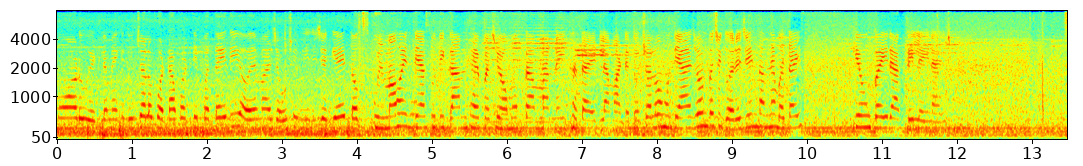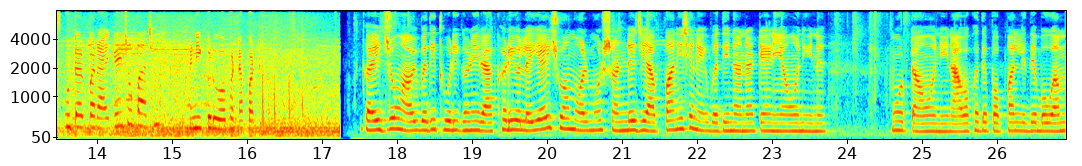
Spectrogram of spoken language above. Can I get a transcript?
મોડું એટલે મેં કીધું, ચલો, ફટાફટથી પતાવી દઈએ. હવે મારે જવું છે બીજી જગ્યાએ. તક સ્કૂલમાં હોય ને ત્યાં સુધી કામ થાય, પછી અમુક કામમાં નહીં થતા એટલા માટે. તો ચલો, હું ત્યાં જાઉં પછી ઘરે જઈને તમને બતાવીશ કે હું કઈ રાખડી લઈને આવી છું. સ્કૂટર પર આવી ગઈ છું પાછી. નીકળું હવે ફટાફટ. ગાઈ જો હું આવી બધી થોડી ઘણી રાખડીઓ લઈ આવી છું આમ ઓલમોસ્ટ સન્ડે જે આપવાની છે ને, એ બધી નાના ટેણિયાઓની ને મોટાઓની ને, આ વખતે પપ્પાને લીધે બહુ આમ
